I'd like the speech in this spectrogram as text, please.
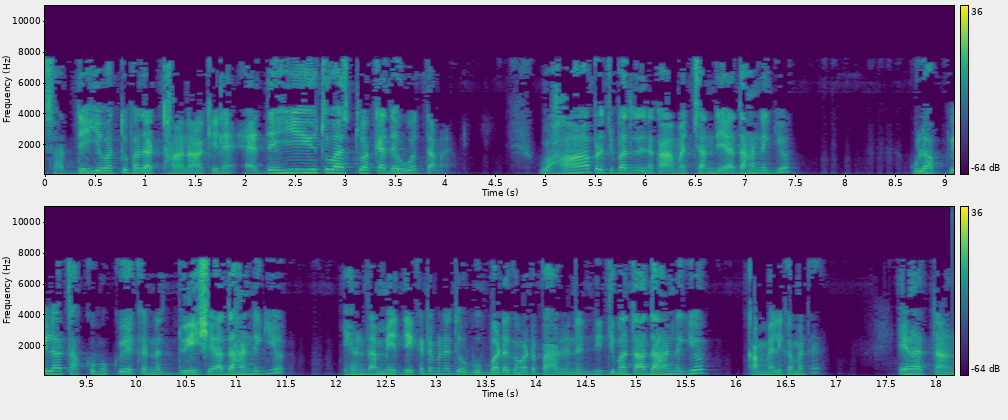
සද්දේය වත්තු පදට්ඨානා කියන ඇදහිය යුතු වස්තුවක් ඇදහුවොත් තමයි. වහා ප්‍රතිපදින කාමච්ඡන්දය අදහන්න ගියොත් කුලප් වෙලා තක්කු මුක්කේ කරන ද්වේෂය අදහන්න ගියොත් එහෙම නැත්නම් මේ දෙකටම නැතුව බුබ්බඩකමට පහළ වෙන නිදිමත අදහන්න ගියොත් කම්මැලිකමට එහෙම නැත්නම්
